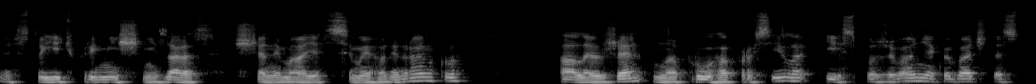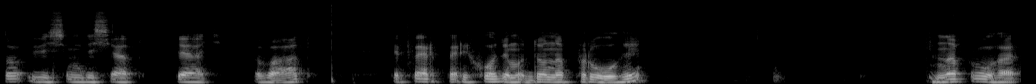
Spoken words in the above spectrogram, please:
е, стоїть в приміщенні, зараз ще немає 7 годин ранку, але вже напруга просіла і споживання, як ви бачите, 185 Вт. Тепер переходимо до напруги. Напруга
